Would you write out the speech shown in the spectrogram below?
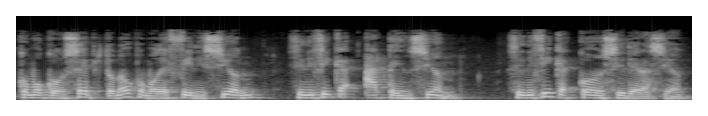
como concepto, ¿no? Como definición, significa atención, significa consideración.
